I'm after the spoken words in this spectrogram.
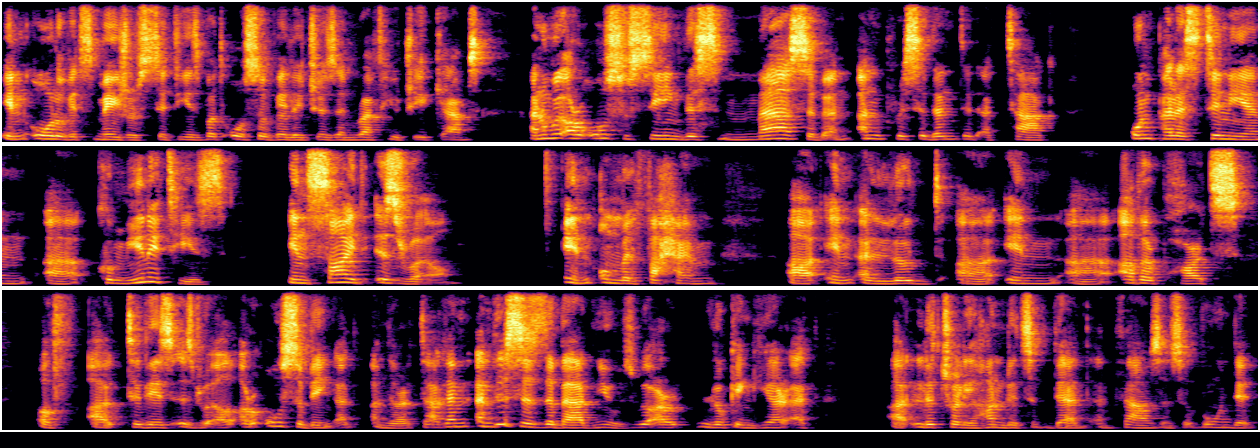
in all of its major cities, but also villages and refugee camps. And we are also seeing this massive and unprecedented attack on Palestinian uh, communities inside Israel, in Umm al Fahim, uh, in Al Lud, uh, in uh, other parts of uh, today's Israel, are also being at, under attack. And, and this is the bad news. We are looking here at uh, literally hundreds of dead and thousands of wounded.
